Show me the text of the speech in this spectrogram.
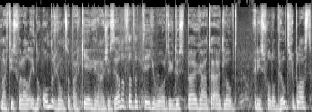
maar het is vooral in de ondergrondse parkeergarage zelf dat het tegenwoordig de spuigaten uitloopt. Er is volop wild geplast,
